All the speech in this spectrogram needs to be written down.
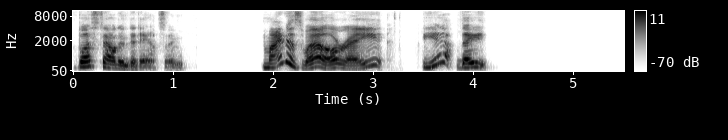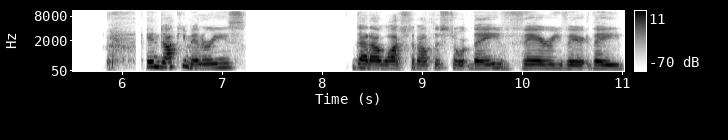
bust out into dancing. Might as well, right? Yeah, they in documentaries that I watched about this story, they very, very they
